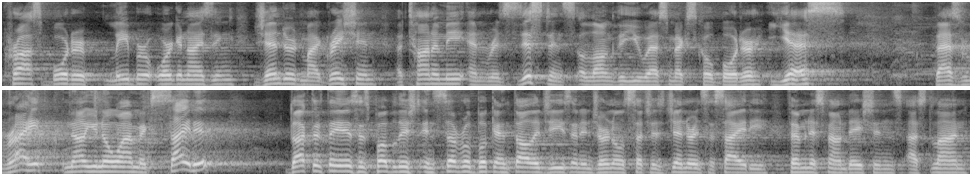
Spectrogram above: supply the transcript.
cross border labor organizing, gendered migration, autonomy, and resistance along the US Mexico border. Yes, that's right. Now you know why I'm excited. Dr. Tellez has published in several book anthologies and in journals such as Gender and Society, Feminist Formations, Aztlán,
